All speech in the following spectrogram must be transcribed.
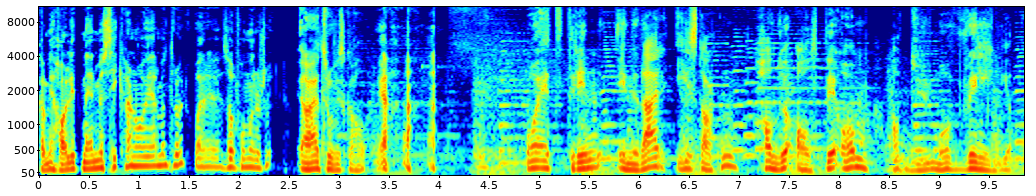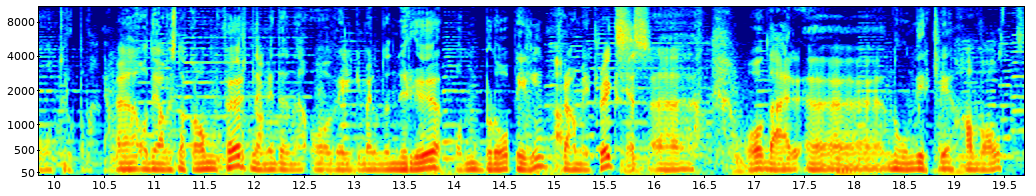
kan vi ha litt mer musikk her nå, Gjermund, tror du? Bare sånn for moro skyld? Ja, jeg tror vi skal ha det. Og et trinn inni der, i starten, handler jo alltid om at du må velge å tro på det. Eh, og det har vi snakka om før, nemlig denne å velge mellom den røde og den blå pillen fra Matrix. Eh, og der eh, noen virkelig har valgt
